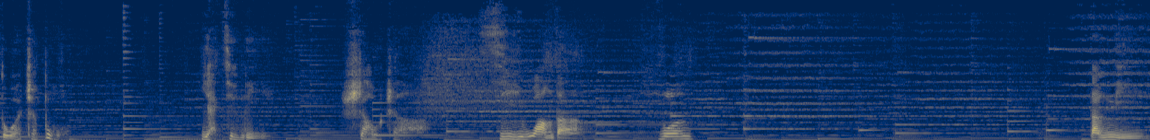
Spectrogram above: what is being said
踱着步，眼睛里烧着希望的风。等你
